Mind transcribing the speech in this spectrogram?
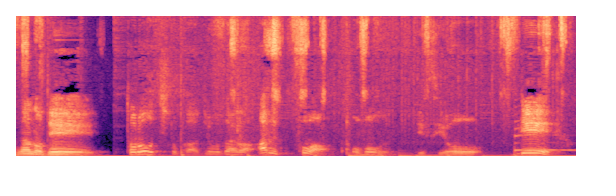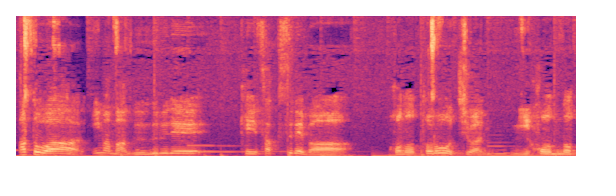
なので、トローチとか錠剤はあるとは思うんですよ。で、あとは今まあ Google で検索すれば、このトローチは日本の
